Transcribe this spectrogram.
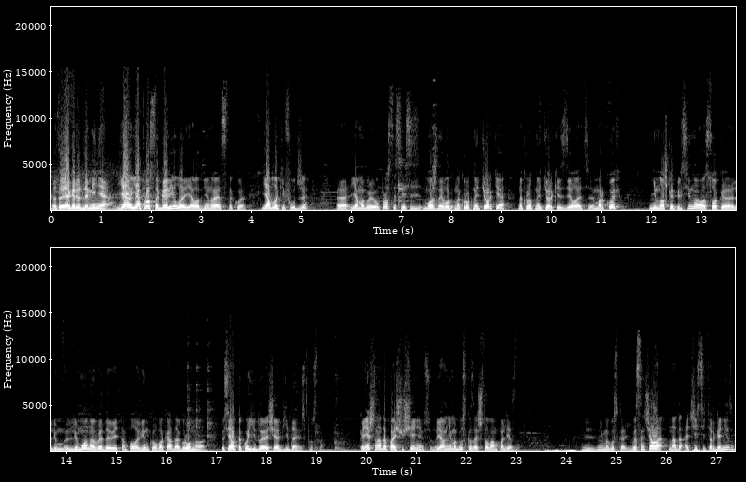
Это я говорю для меня. Я, я просто горилла, я вот мне нравится такое. Яблоки Фуджи. Э, Я могу его просто съесть. Можно его на крупной терке, на крупной терке сделать э, морковь, немножко апельсинового сока, лим- лимона выдавить, там половинку авокадо огромного. То есть я вот такой едой вообще объедаюсь просто. Конечно, надо по ощущениям все, но я вам не могу сказать, что вам полезно. Не могу сказать. Вы сначала надо очистить организм.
